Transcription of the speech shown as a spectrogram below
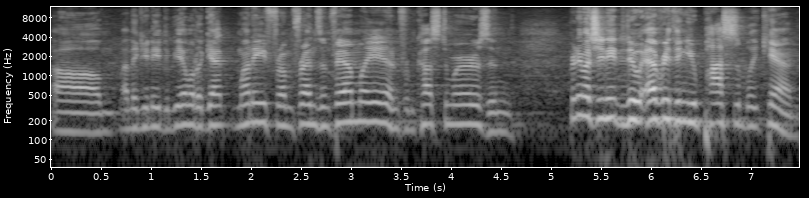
Um, I think you need to be able to get money from friends and family and from customers, and pretty much you need to do everything you possibly can.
